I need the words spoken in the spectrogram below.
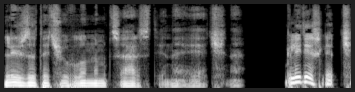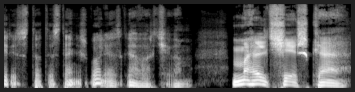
Лишь заточу в лунном царстве навечно. Глядишь, лет через сто ты станешь более сговорчивым. Мальчишка!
